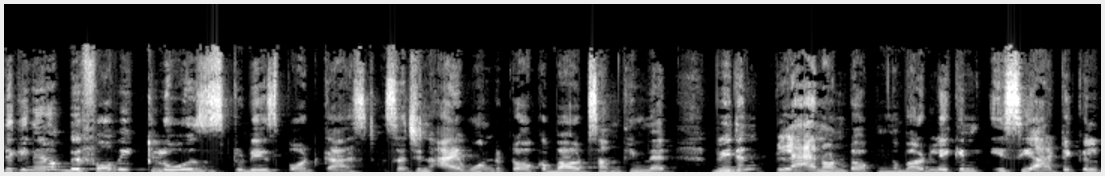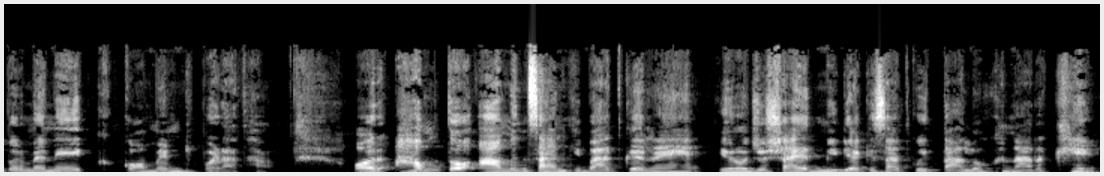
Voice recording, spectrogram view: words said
लेकिन you know before we close today's podcast Sachin I want to talk about something that we didn't plan on talking about लेकिन इसी आर्टिकल पर मैंने एक कॉमेंट पढ़ा था। और हम तो आम इंसान की बात कर रहे हैं यू you नो know, जो शायद मीडिया के साथ कोई ताल्लुक ना रखे।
